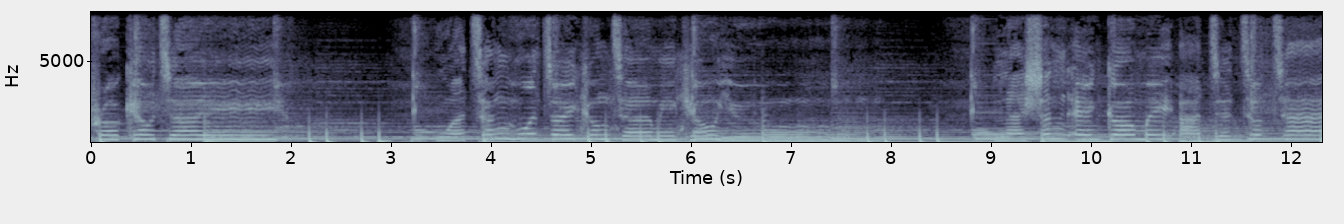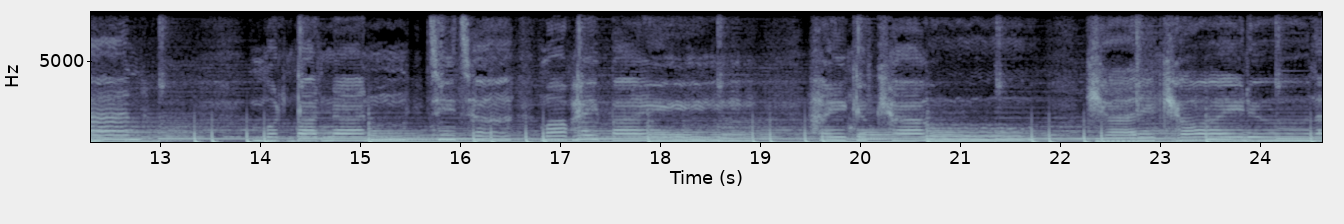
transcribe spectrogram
เพราะเข้าใจ ว่าทั้งหัวใจของเธอมีเขาอยู่ และฉันเองก็ไม่อาจจะทดแทน บทบาทนั้นที่เธอ อบให้ไป ให้กับเขา แค่ได้คอยดูแล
